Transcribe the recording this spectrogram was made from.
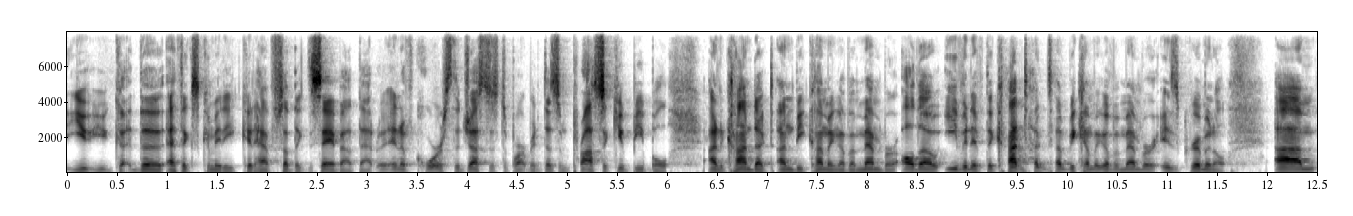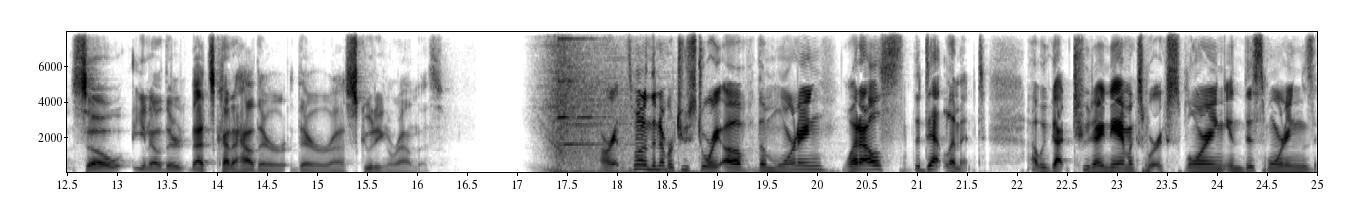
you, you the ethics committee could have something to say about that. And of course, the Justice Department doesn't prosecute people on conduct unbecoming of a member. Although, even if the conduct unbecoming of a member is criminal, um, so you know, that's kind of how they're they're uh, scooting around this. All right, let's move on to the number two story of the morning. What else? The debt limit. Uh, we've got two dynamics we're exploring in this morning's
